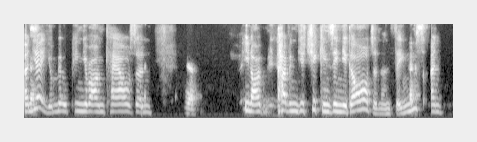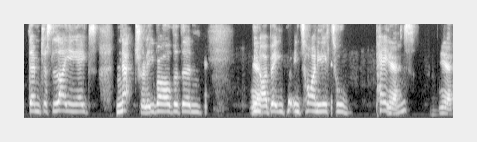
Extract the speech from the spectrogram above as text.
and Yeah. yeah, you're milking your own cows and, Yeah. you know, having your chickens in your garden and things, and them just laying eggs naturally rather than, you know, being put in tiny little pens. Yeah,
